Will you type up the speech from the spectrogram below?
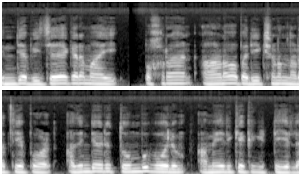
ഇന്ത്യ വിജയകരമായി പൊഹ്റാൻ ആണവ പരീക്ഷണം നടത്തിയപ്പോൾ അതിന്റെ ഒരു തുമ്പ് പോലും അമേരിക്കക്ക് കിട്ടിയില്ല.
